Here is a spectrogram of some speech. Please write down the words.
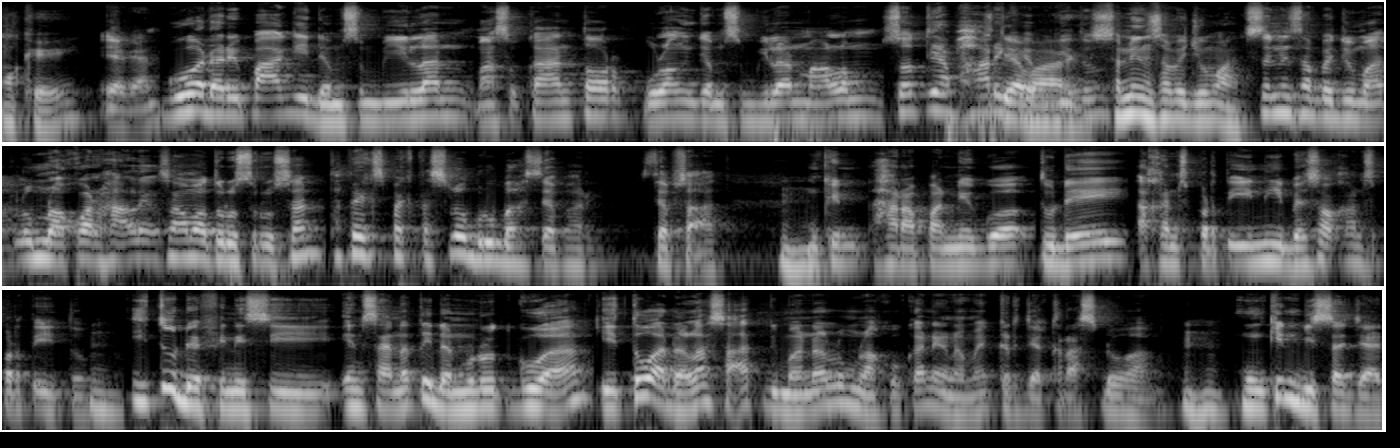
Oke. Ya kan? Gue dari pagi jam 9 masuk kantor, pulang jam 9 malam, setiap hari Setiap kayak hari. begitu. Senin sampai Jumat. Senin sampai Jumat lo melakukan hal yang sama terus-terusan tapi ekspektasi lo berubah setiap hari setiap saat Mhm. mungkin harapannya gue today akan seperti ini besok akan seperti itu Mhm. itu definisi insanity dan menurut gue itu adalah saat di mana lo melakukan yang namanya kerja keras doang Mhm. mungkin bisa jadi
